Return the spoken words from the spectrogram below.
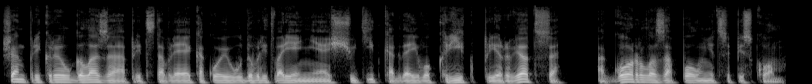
Шен прикрыл глаза, представляя, какое удовлетворение ощутит, когда его крик прервется, а горло заполнится песком.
